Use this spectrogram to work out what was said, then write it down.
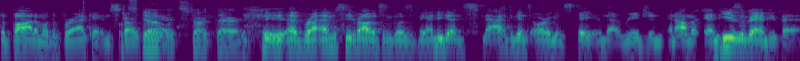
the bottom of the bracket and start let's there? It. Let's start there. MC Robinson goes Vandy getting smacked against Oregon State in that region, and I'm and he's a Vandy fan.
